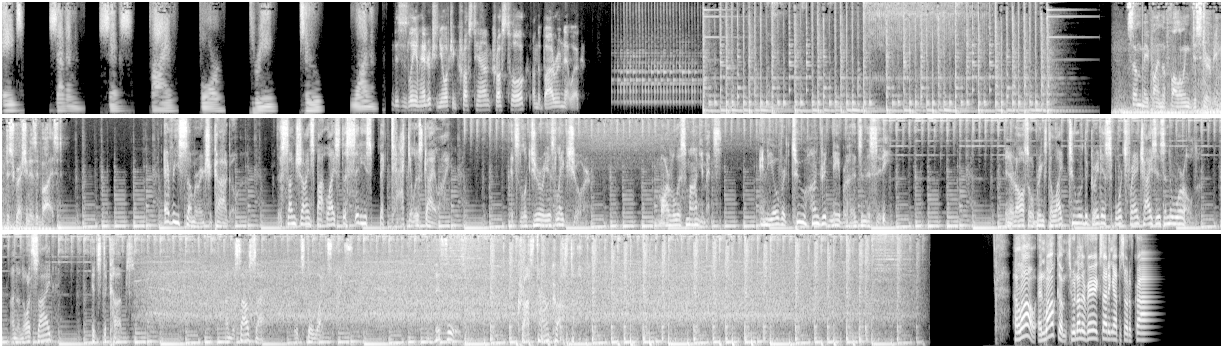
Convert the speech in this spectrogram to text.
eight, seven, six, five, four, three, two, one. This is Liam Hendriks, and you're watching Crosstown Crosstalk on the Barroom Network. Some may find the following disturbing. Discretion is advised. Every summer in Chicago, the sunshine spotlights the city's spectacular skyline, its luxurious lakeshore, marvelous monuments, and the over 200 neighborhoods in the city. And it also brings to light two of the greatest sports franchises in the world. On the north side, it's the Cubs. On the south side, it's the White Sox. This is Crosstown Crosstalk. Hello and welcome to another very exciting episode of Cross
